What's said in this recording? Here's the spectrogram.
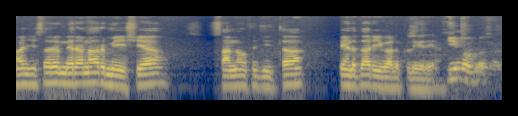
ਹਾਂਜੀ ਸਰ ਮੇਰਾ ਨਾਮ ਰਮੇਸ਼ ਆ ਸਨ of ਜੀਤਾ ਪਿੰਡ ਧਾਰੀਵਾਲ ਕਲੇਰ ਆ। ਕੀ ਮਾਮਲਾ ਸਰ?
